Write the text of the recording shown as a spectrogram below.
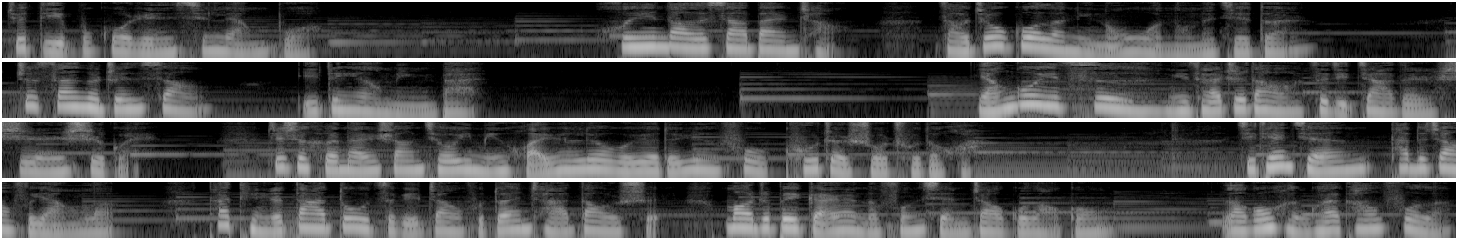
就抵不过人心凉薄。婚姻到了下半场，早就过了你侬我侬的阶段。这三个真相，一定要明白。阳过一次，你才知道自己嫁的是人是鬼。这是河南商丘一名怀孕六个月的孕妇哭着说出的话。几天前，她的丈夫阳了，她挺着大肚子给丈夫端茶倒水，冒着被感染的风险照顾老公。老公很快康复了，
